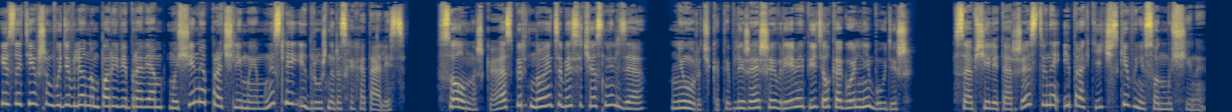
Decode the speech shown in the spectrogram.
и взлетевшим в удивленном порыве бровям, мужчины прочли мои мысли и дружно расхохотались. «Солнышко, а спиртное тебе сейчас нельзя. Нюрочка, ты в ближайшее время пить алкоголь не будешь», сообщили торжественно и практически в унисон мужчины.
